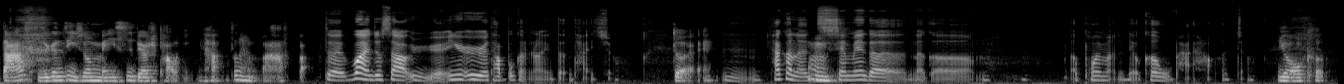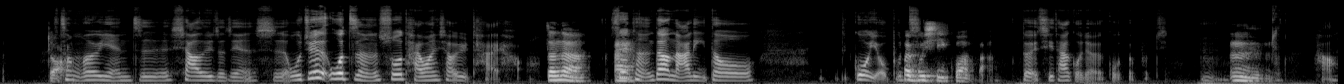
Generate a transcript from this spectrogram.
打死跟自己说没事，不要去跑银行，真的很麻烦。对，不然就是要预约，因为预约他不可能让你等太久。对，嗯，他可能前面的那个 appointment 有客户排好了，这样有可。总而言之，效率这件事，我觉得我只能说台湾效率太好，真的，所以可能到哪里都过犹不及，会不习惯吧？对，其他国家会过犹不及。嗯嗯，好，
